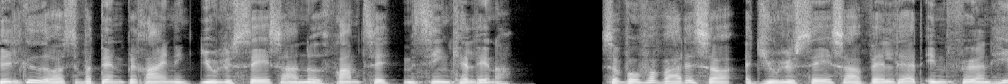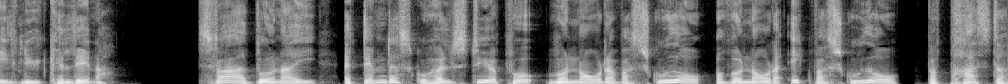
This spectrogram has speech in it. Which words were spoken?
hvilket også var den beregning, Julius Caesar nåede frem til med sin kalender. Så hvorfor var det så, at Julius Caesar valgte at indføre en helt ny kalender? Svaret bunder i, at dem, der skulle holde styr på, hvornår der var skudår og hvornår der ikke var skudår, var præster,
